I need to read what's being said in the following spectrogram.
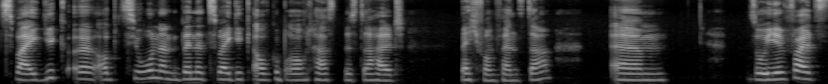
2 Gig äh, Option. Dann, wenn du 2 Gig aufgebraucht hast, bist du halt weg vom Fenster. Ähm, so, jedenfalls,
